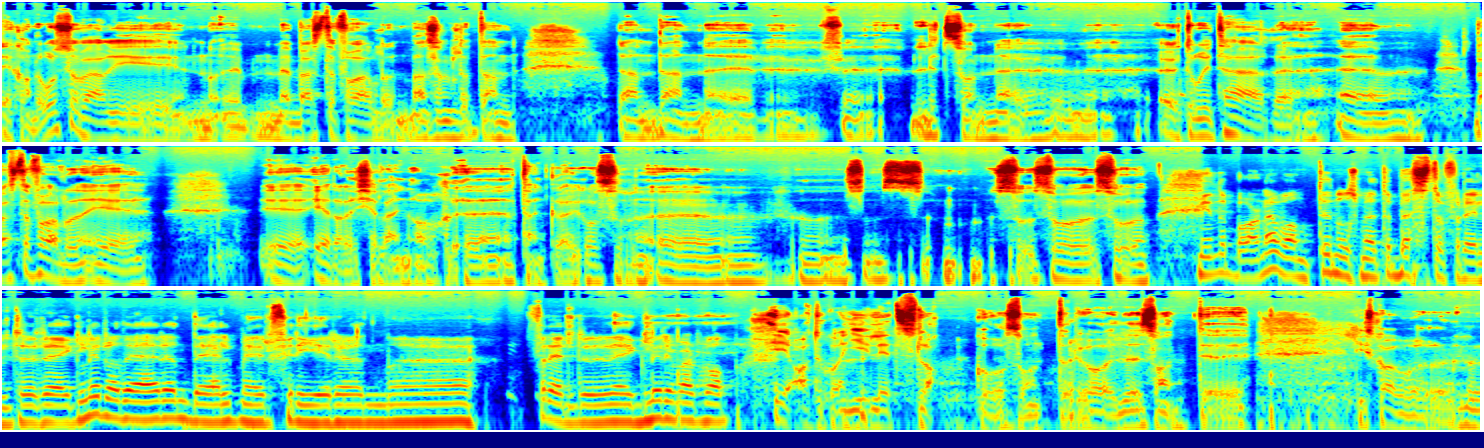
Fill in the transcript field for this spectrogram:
Det kan det også være i, med besteforeldrene, men sånn den, den, den, eh, litt sånn eh, autoritære eh, Besteforeldrene er, er, er der ikke lenger, tenker jeg også. Så, så, så, Mine barn er vant til noe som heter besteforeldreregler, og det er en del mer friere enn foreldreregler, i hvert fall. Ja, at du kan gi litt slakk og sånt. Og det, sånt de skal jo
